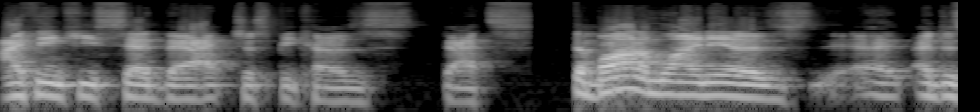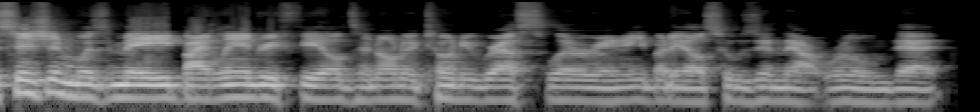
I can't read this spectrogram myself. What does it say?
I think he said that just because that's the bottom line is a, a, decision was made by Landry Fields and only Tony Ressler and anybody else who was in that room that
